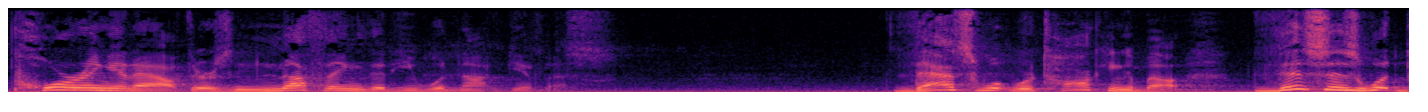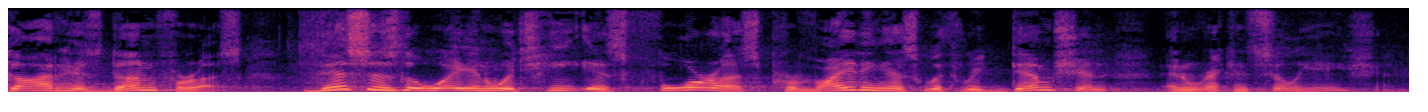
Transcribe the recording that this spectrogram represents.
pouring it out. There's nothing that He would not give us. That's what we're talking about. This is what God has done for us. This is the way in which He is for us, providing us with redemption and reconciliation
